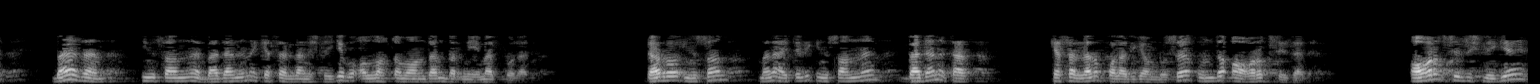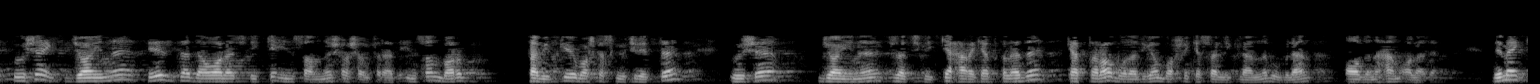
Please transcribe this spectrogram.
Ba'zan insonni badanini kasallanishligi bu olloh tomonidan bir ne'mat bo'ladi. Darrov inson mana aytaylik insonni badani kasallanib qoladigan bo'lsa unda og'riq sezadi. Og'riq sezishligi o'sha joyni tezda davolashlikka insonni shoshiltiradi. Inson borib tabibga yo boshqasiga uchraydida o'sha joyini tuzatishlikka harakat qiladi kattaroq bo'ladigan boshqa kasalliklarni bu bilan oldini ham oladi. Demak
